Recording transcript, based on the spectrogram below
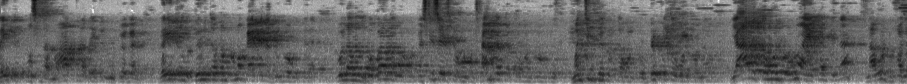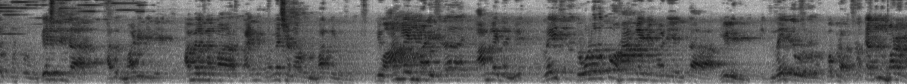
ರೈತರಿಗೋಸ್ಕರ ಮಾತ್ರ ರೈತರಿಗೆ ಉಪಯೋಗ ರೈತರು ಪೆನ್ ತಗೊಂಡ್ರು ಬ್ಯಾಂಕಿಂದ ದುಡ್ಡು ಹೋಗುತ್ತೆ. ಇಲ್ಲ ಒಂದು ಗೊಬ್ಬರ ತಗೊಂಡ್ರು ಪೆಸ್ಟಿಸೈಡ್ಸ್ ತಗೊಂಡ್ರು ಸ್ಟಾಂಪ್ ಪೇಪರ್ ತಗೊಂಡ್ರು ಮಂಚಿನ ಪೇಪರ್ ತಗೊಂಡ್ರು ಡ್ರಿಪ್ ತಗೊಂಡ್ರು ಯಾವ ತಗೊಂಡ್ರು ಆ ಅಕೌಂಟಿಂದ ನಾವು ಡಿಪಾಸಿಟ್ ಮಾಡ್ಕೊಳ್ಳೋ ಉದ್ದೇಶದಿಂದ ಅದನ್ನು ಮಾಡಿದ್ದೀವಿ. ಆಮೇಲೆ ನಮ್ಮ ತಾಯಿ ರಮೇಶ್ ಅಣ್ಣ ಮಾತಾಡಿದ್ರು ಮಾತು ಹೇಳಿದ್ರು. ನೀವು ಆನ್ಲೈನ್ ಮಾಡಿದ್ದೀರಾ? ಆನ್ಲೈನಲ್ಲಿ ರೈತರು ತಗೊಳ್ಳೋದಕ್ಕೂ ಆನ್ಲೈನೇ ಮಾಡಿ ಅಂತ ಹೇಳಿದ್ದೀನಿ. ರೈತರು ಗೊಬ್ಬರ. ಅದನ್ನು ಮಾಡೋಣ.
